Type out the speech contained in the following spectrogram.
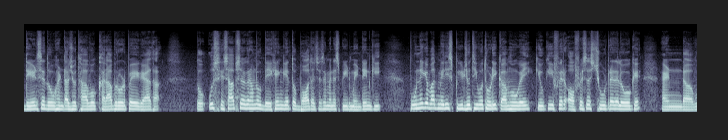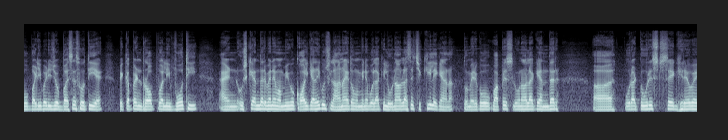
डेढ़ से दो घंटा जो था वो ख़राब रोड पे गया था। तो उस हिसाब से अगर हम लोग देखेंगे तो बहुत अच्छे से मैंने स्पीड मेंटेन की। पुणे के बाद मेरी स्पीड जो थी वो थोड़ी कम हो गई क्योंकि फिर ऑफिसेस छूट रहे थे लोगों के एंड वो बड़ी बड़ी जो बसेस होती है पिकअप एंड ड्रॉप वाली वो थी एंड उसके अंदर मैंने मम्मी को कॉल किया था कि कुछ लाना है तो मम्मी ने बोला कि लोनावाला से चिक्की लेके आना तो मेरे को वापस लोनावाला के अंदर आ, पूरा टूरिस्ट से घिरे हुए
